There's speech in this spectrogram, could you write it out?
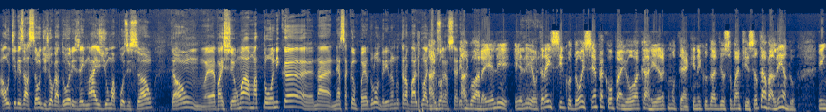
A utilização de jogadores em mais de uma posição. Então, é, vai ser uma, uma tônica é, na, nessa campanha do Londrina no trabalho do Adilson Agora, na Série B. agora, ele, ele, o 352 sempre acompanhou a carreira como técnico do Adilson Batista. Eu estava lendo, em-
